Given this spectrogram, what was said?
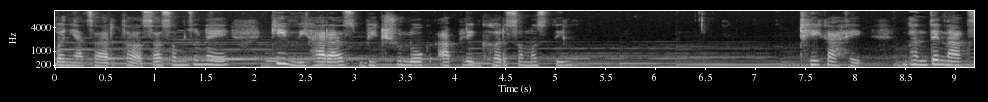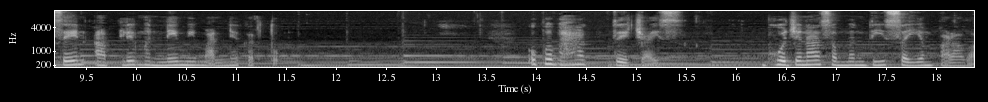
पण याचा अर्थ असा समजू नये की विहारास भिक्षू लोक आपले घर समजतील. ठीक आहे भंते नागसेन आपले म्हणणे मी मान्य करतो. उपभाग त्रेचाळीस. भोजनासंबंधी संयम पाळावा.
